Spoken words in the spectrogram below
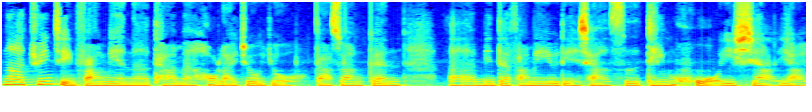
那军警方面呢，他们后来就有打算跟呃面对方面有点像是停火一下，要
